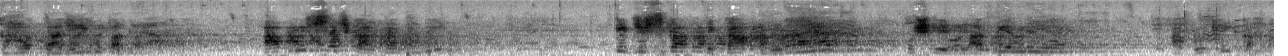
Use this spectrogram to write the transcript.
घाव ताजी होता गया। आपने सच कहा था, भाभी, कि जिसका पिता अंधा है, उसकी औलाद भी अंधी है। आपने ठीक कहा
